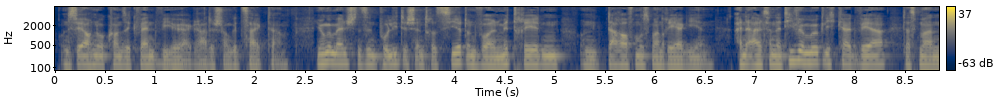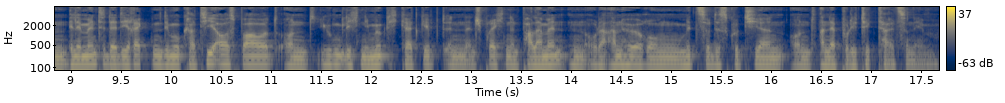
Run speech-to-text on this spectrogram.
Und es wäre auch nur konsequent, wie wir ja gerade schon gezeigt haben. Junge Menschen sind politisch interessiert und wollen mitreden und darauf muss man reagieren. Eine alternative Möglichkeit wäre, dass man Elemente der direkten Demokratie ausbaut und Jugendlichen die Möglichkeit gibt, in entsprechenden Parlamenten oder Anhörungen mitzudiskutieren und an der Politik teilzunehmen.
